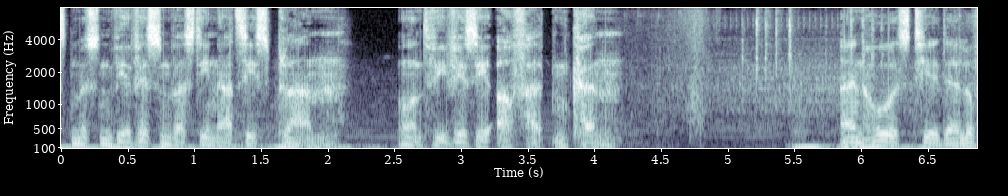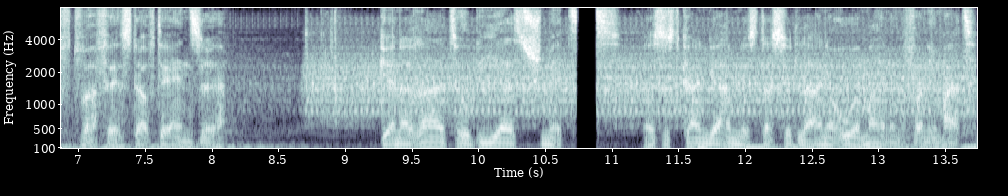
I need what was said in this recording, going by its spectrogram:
Jetzt müssen wir wissen, was die Nazis planen und wie wir sie aufhalten können. Ein hohes Tier der Luftwaffe ist auf der Insel. General Tobias Schmitz. Es ist kein Geheimnis, dass Hitler eine hohe Meinung von ihm hat.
